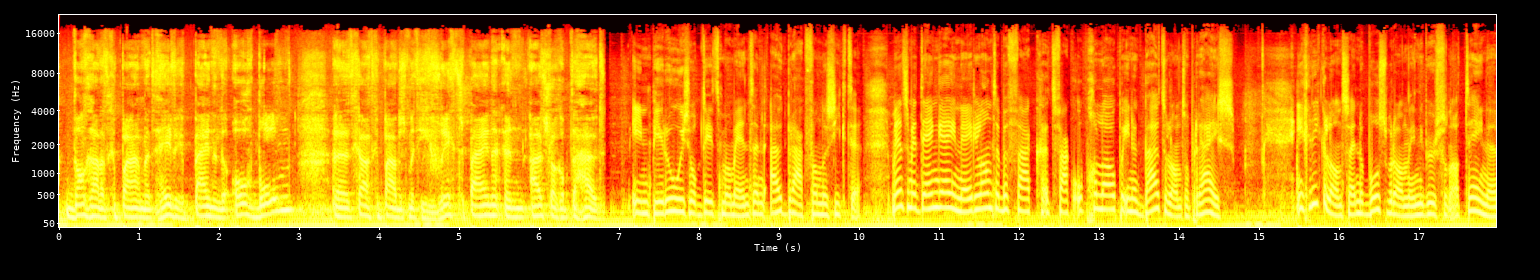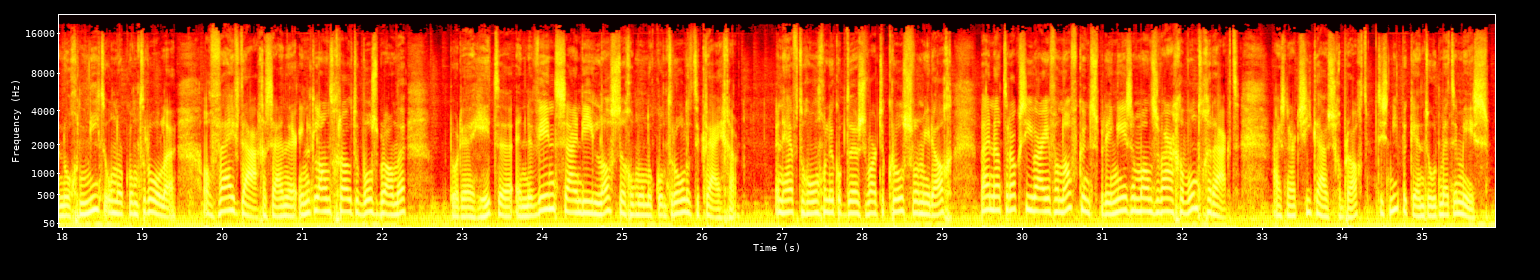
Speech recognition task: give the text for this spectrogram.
Dan gaat het gepaard met hevige pijn in de oogbollen. Uh, het gaat gepaard dus met die gewrichtspijnen en uitslag op de huid. In Peru is op dit moment een uitbraak van de ziekte. Mensen met dengue in Nederland hebben vaak, het vaak opgelopen in het buitenland op reis. In Griekenland zijn de bosbranden in de buurt van Athene nog niet onder controle. Al vijf dagen zijn er in het land grote bosbranden. Door de hitte en de wind zijn die lastig om onder controle te krijgen. Een heftig ongeluk op de Zwarte Cross vanmiddag. Bij een attractie waar je vanaf kunt springen is een man zwaar gewond geraakt. Hij is naar het ziekenhuis gebracht. Het is niet bekend hoe het met hem is.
